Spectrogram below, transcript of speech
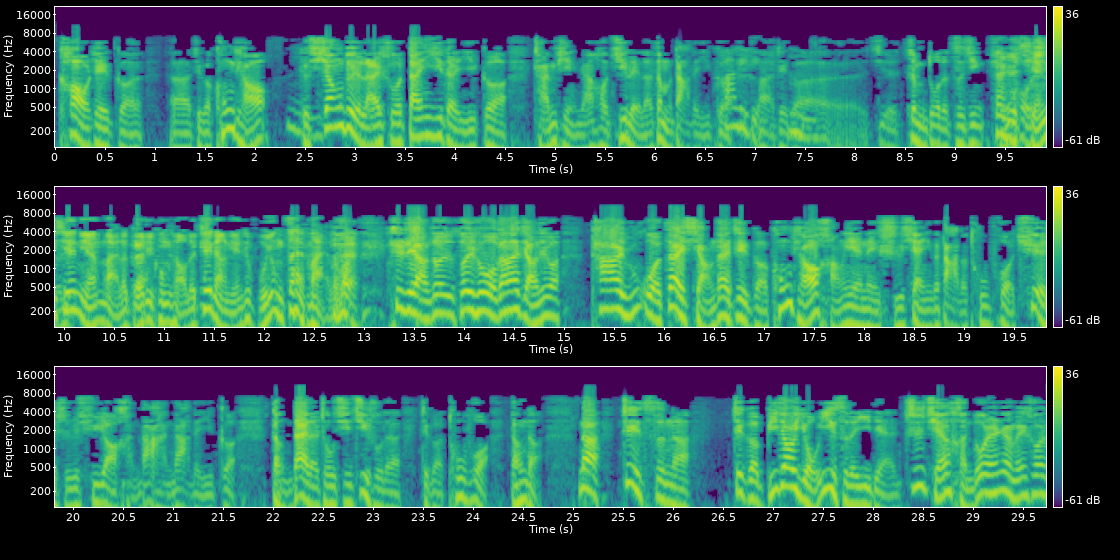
靠这个。呃，这个空调就相对来说单一的一个产品，然后积累了这么大的一个啊，这个这这么多的资金。但是前些年买了格力空调的，这两年就不用再买了吧？是这样，所以所以说我刚才讲这个，他如果再想在这个空调行业内实现一个大的突破，确实需要很大很大的一个等待的周期、技术的这个突破等等。那这次呢？这个比较有意思的一点，之前很多人认为说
